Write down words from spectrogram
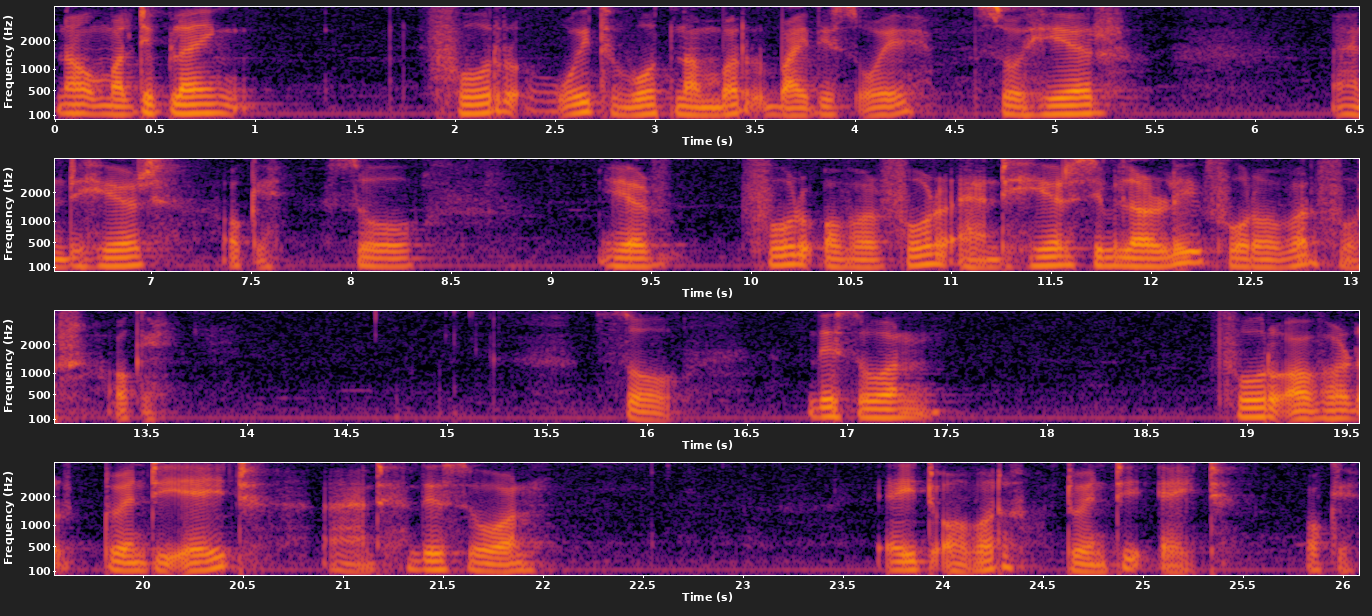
now multiplying 4 with both number by this way. So here and here. Okay. So here 4 over 4 and here similarly 4 over 4 okay. So this one 4 over 28 and this one 8 over 28 okay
